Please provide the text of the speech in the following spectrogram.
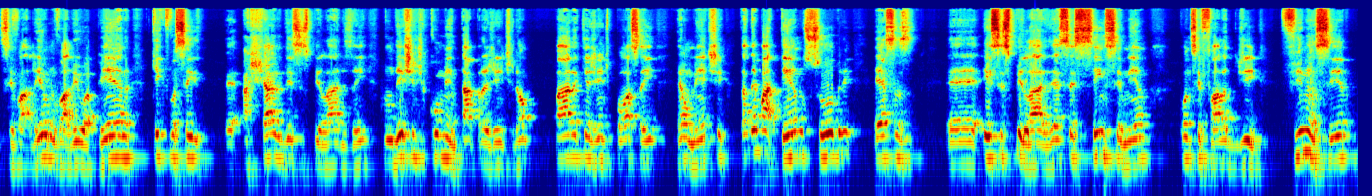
se valeu, não valeu a pena, o que, que você é, acharam desses pilares aí. Não deixe de comentar para a gente, não, para que a gente possa aí realmente estar tá debatendo sobre essas, é, esses pilares, essa essência mesmo, quando se fala de financeiro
